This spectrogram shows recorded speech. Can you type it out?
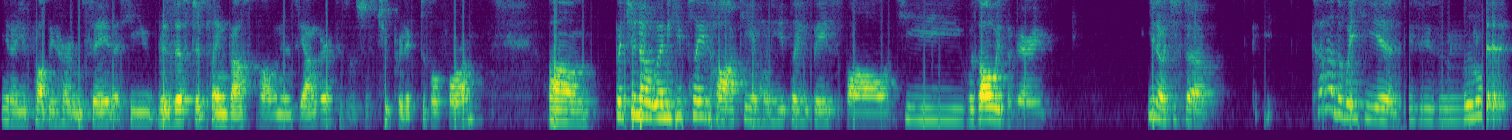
you know, you've probably heard him say that he resisted playing basketball when he was younger because it was just too predictable for him. Um, but you know, when he played hockey and when he played baseball, he was always a very, you know, just a kind of the way he is. He's, he's a little bit.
